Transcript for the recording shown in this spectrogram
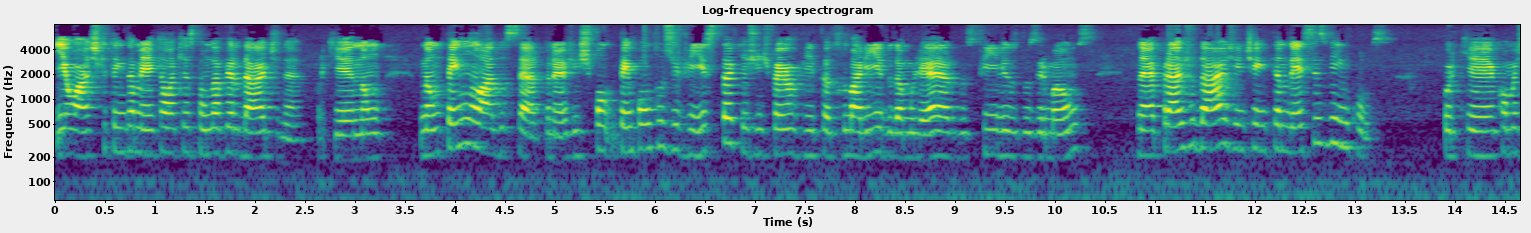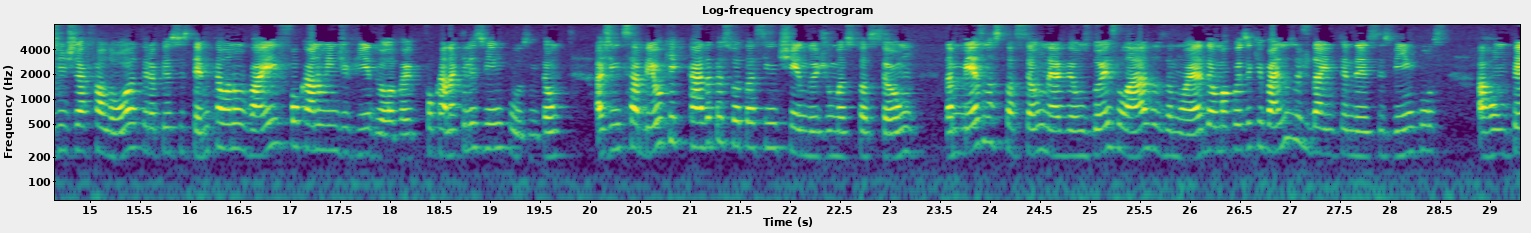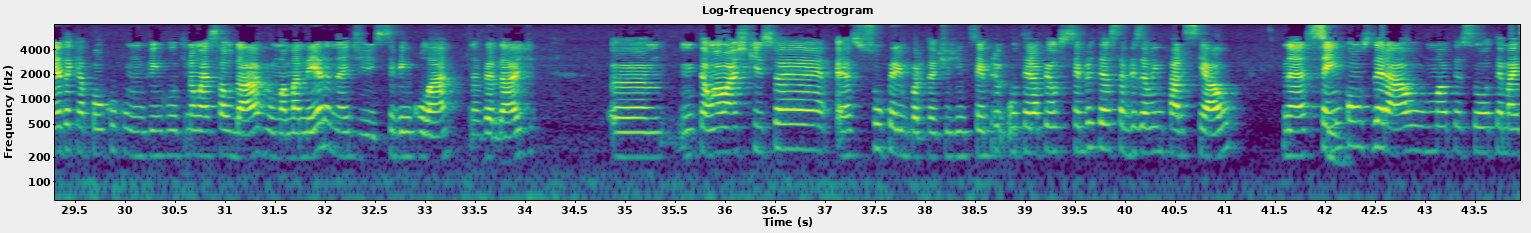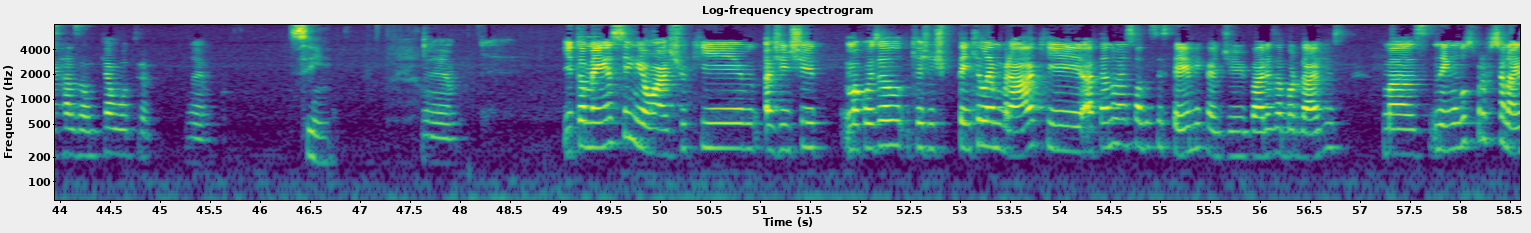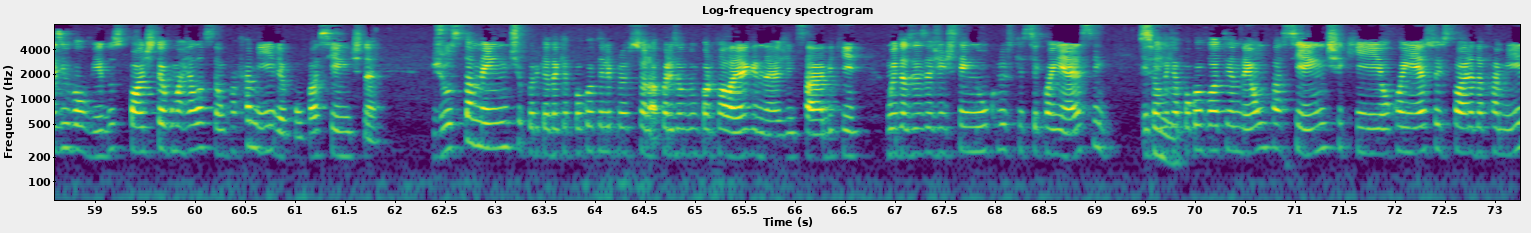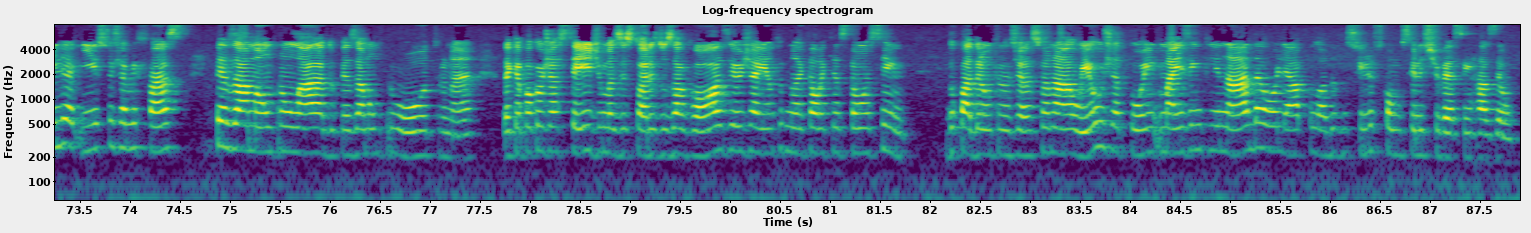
E eu acho que tem também aquela questão da verdade, né? Porque não, não tem um lado certo, né? A gente tem pontos de vista que a gente vai ouvir tanto do marido, da mulher, dos filhos, dos irmãos, né? Para ajudar a gente a entender esses vínculos. Porque, como a gente já falou, a terapia sistêmica ela não vai focar no indivíduo, ela vai focar naqueles vínculos. Então, a gente saber o que cada pessoa está sentindo de uma situação, da mesma situação, né, ver os dois lados da moeda, é uma coisa que vai nos ajudar a entender esses vínculos, a romper daqui a pouco com um vínculo que não é saudável, uma maneira, né, de se vincular, na verdade. então, eu acho que isso é, é super importante. A gente sempre, o terapeuta sempre ter essa visão imparcial, né, Sim. sem considerar uma pessoa ter mais razão que a outra, né. Sim. É. E também, assim, eu acho que a gente. Uma coisa que a gente tem que lembrar que até não é só da sistêmica, de várias abordagens, mas nenhum dos profissionais envolvidos pode ter alguma relação com a família, com o paciente, né? Justamente porque daqui a pouco aquele profissional, por exemplo, em Porto Alegre, né, a gente sabe que muitas vezes a gente tem núcleos que se conhecem, então Sim. daqui a pouco eu vou atender um paciente que eu conheço a história da família e isso já me faz pesar a mão para um lado, pesar a mão para o outro, né? Daqui a pouco eu já sei de umas histórias dos avós e eu já entro naquela questão assim do padrão transgeracional. Eu já estou mais inclinada a olhar para o lado dos filhos como se eles tivessem razão.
